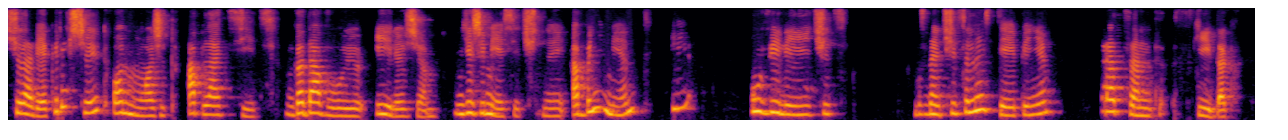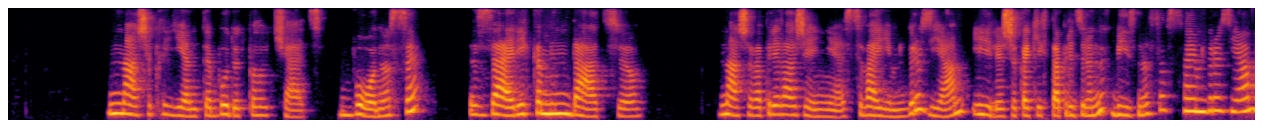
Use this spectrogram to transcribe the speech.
человек решит, он может оплатить годовую или же ежемесячный абонемент увеличить в значительной степени процент скидок. Наши клиенты будут получать бонусы за рекомендацию нашего приложения своим друзьям или же каких-то определенных бизнесов своим друзьям.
